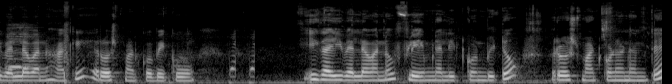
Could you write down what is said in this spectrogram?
ಇವೆಲ್ಲವನ್ನು ಹಾಕಿ ರೋಸ್ಟ್ ಮಾಡ್ಕೋಬೇಕು. ಈಗ ಇವೆಲ್ಲವನ್ನು ಫ್ಲೇಮ್ನಲ್ಲಿ ಇಟ್ಕೊಂಡ್ಬಿಟ್ಟು ರೋಸ್ಟ್ ಮಾಡ್ಕೊಳ್ಳೋಣಂತೆ.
